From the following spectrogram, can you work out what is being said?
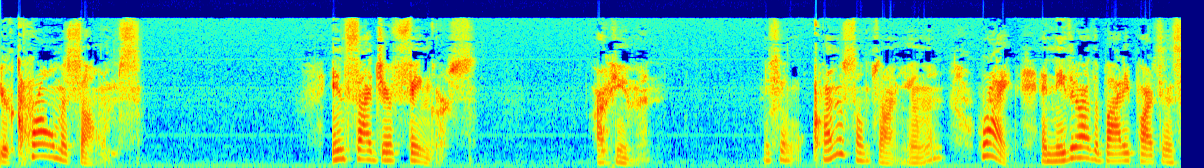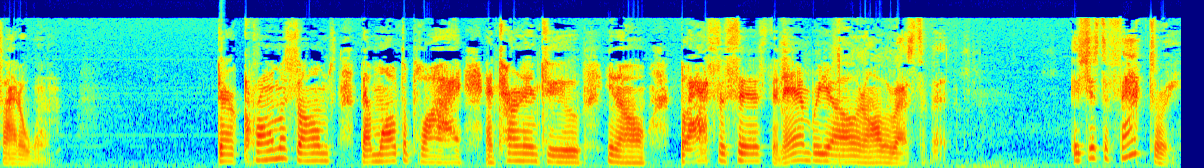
your chromosomes inside your fingers are human. You say, well, chromosomes aren't human. Right, and neither are the body parts inside a womb. They're chromosomes that multiply and turn into, you know, blastocyst and embryo and all the rest of it. It's just a factory,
